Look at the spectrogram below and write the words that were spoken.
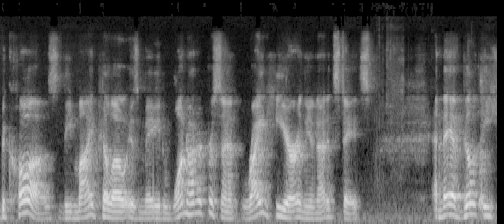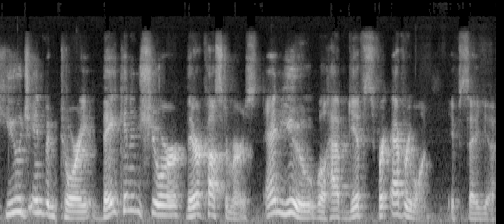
because the My Pillow is made 100% right here in the United States and they have built a huge inventory, they can ensure their customers and you will have gifts for everyone. If say you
